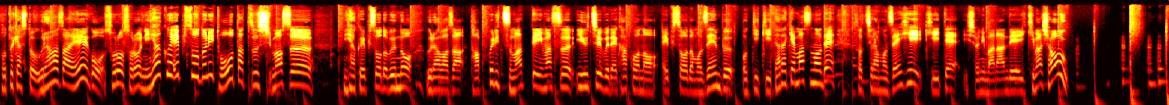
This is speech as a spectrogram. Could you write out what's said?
ポッドキャスト裏技英語そろそろ200エピソードに到達します。200エピソード分の裏技たっぷり詰まっています。YouTube で過去のエピソードも全部お聞きいただけますのでそちらもぜひ聞いて一緒に学んでいきましょう。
